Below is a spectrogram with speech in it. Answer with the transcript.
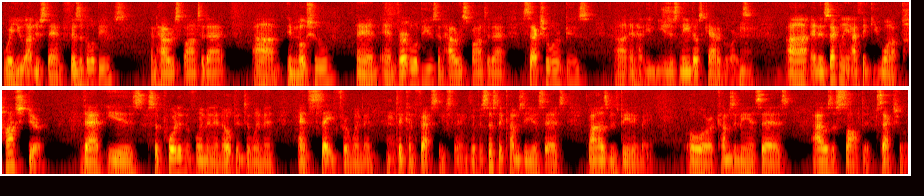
where you understand physical abuse and how to respond to that, um, emotional and, and verbal abuse and how to respond to that, sexual abuse, uh, and how, you, you just need those categories. Uh, and then, secondly, I think you want a posture that is supportive of women and open to women and safe for women to confess these things. If a sister comes to you and says, My husband's beating me, or comes to me and says, I was assaulted sexually,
